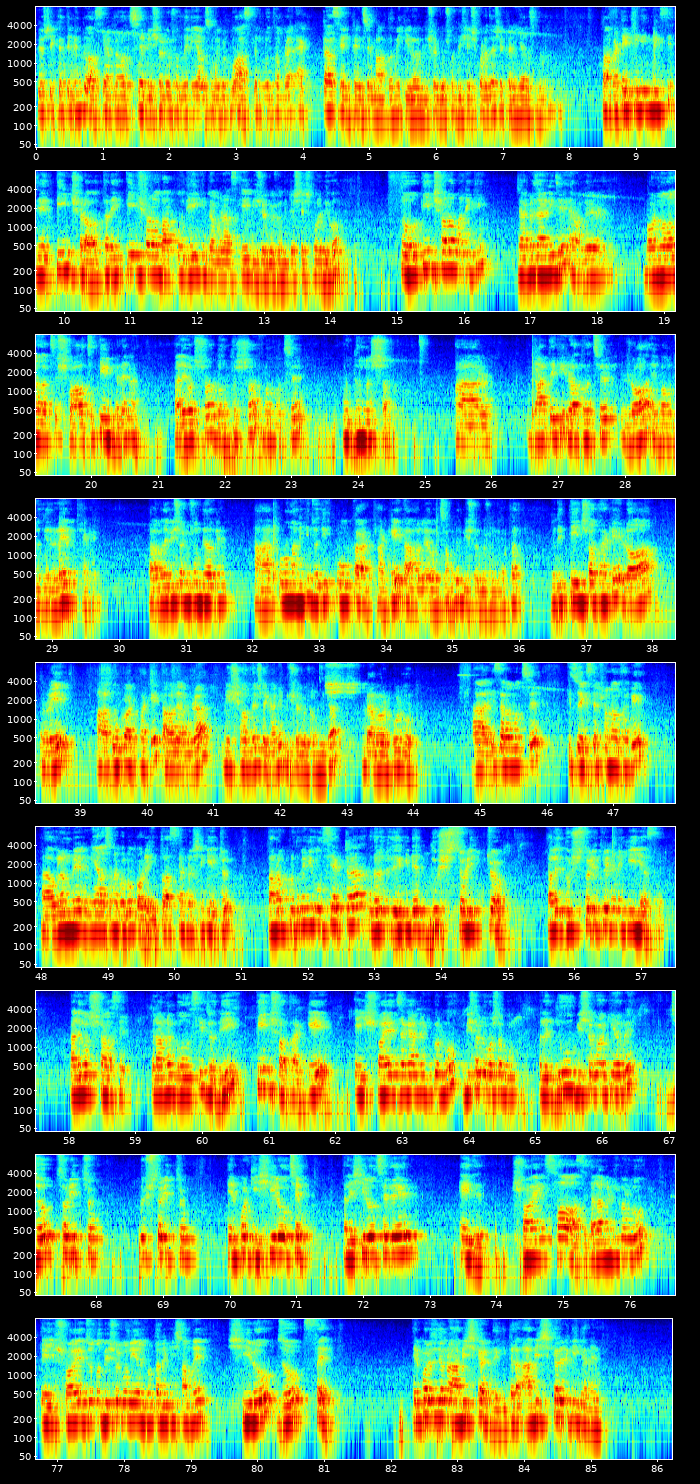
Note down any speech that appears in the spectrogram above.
প্রিয় শিক্ষার্থী বিন্দু আজকে আমরা হচ্ছে বিসর্গ সন্ধি নিয়ে আলোচনা করব। আজকে মূলত আমরা একটা সেন্টেন্সের মাধ্যমে কীভাবে বিসর্গ সন্ধি শেষ করা যায় সেটা নিয়ে আলোচনা করব। তো আমরা টেকনিকে লিখছি যে তিন সরা, অর্থাৎ এই তিন সরা বাক্য দিয়ে কিন্তু আমরা আজকে এই বিসর্গ সন্ধিটা শেষ করে দিব। তো তিন সরা মানে কি? যে আমরা জানি যে আমাদের বর্ণমালা হচ্ছে স, হচ্ছে তিনটা, তাই না? তালিবস্ব দন্তস্ব এবং হচ্ছে মূর্ধন্যস্ব আর রাতে কি? রত হচ্ছে র এবং যদি রেপ থাকে। তাহলে আমাদের বিসর্গ সন্ধি হবে। আর ও মানে কি, যদি ও কার থাকে, তাহলে হচ্ছে আমাদের বিসর্গ সন্ধি অর্থাৎ যদি তিন শ থাকে, র, রে, আর ও কার থাকে, তাহলে আমরা নিঃসন্দেহে সেখানে বিসর্গ সন্ধিটা ব্যবহার করব। আর এছাড়াও হচ্ছে কিছু এক্সেপশনাল থাকে। ওগুলো আমরা নিয়ে আলোচনা করব পরে। তো আজকে আমরা শিখি একটু। তো আমরা প্রথমে কি বলছি একটা উদাহরণ যদি দেখি যে দুশ্চরিত্র। তাহলে দুশ্চরিত্র এখানে কি আছে? তাহলে বর্ষ আছে তাহলে আমরা বলছি যদি তিন শ থাকে এই শয়ের জায়গায় আমরা কি করব? বিসর্গ বসাবো। তাহলে দু বিসর্গ কি হবে? যোগ চরিত্র, দুশ্চরিত্র। এরপর কি? শিরোচ্ছেদ। তাহলে শিরোচ্ছেদের এই যে শয়ে ছ আছে, তাহলে আমরা কি করব? এই শয়ের জন্য বিসর্গ নিয়ে আসব, তাহলে কি সামনে? শিরো, যোগ সেট এরপরে যদি আমরা আবিষ্কার দেখি, তাহলে আবিষ্কারের কি এখানে?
